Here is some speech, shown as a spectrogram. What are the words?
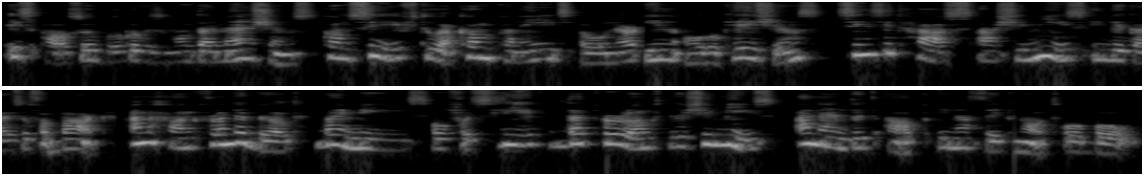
is also a book of small dimensions, conceived to accompany its owner in all occasions, since it has a chemise in the guise of a bag, and hung from the belt by means of a sleeve that prolonged the chemise and ended up in a thick knot or bow.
